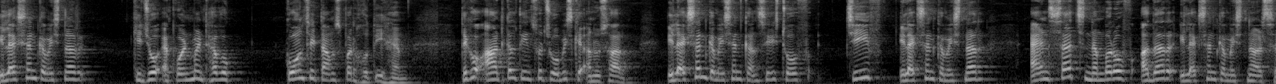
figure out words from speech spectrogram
इलेक्शन कमिश्नर की जो अपॉइंटमेंट है, वो कौन सी टर्म्स पर होती है? देखो, आर्टिकल 324 के अनुसार election commission consist of chief election commissioner and such number of other election commissioners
